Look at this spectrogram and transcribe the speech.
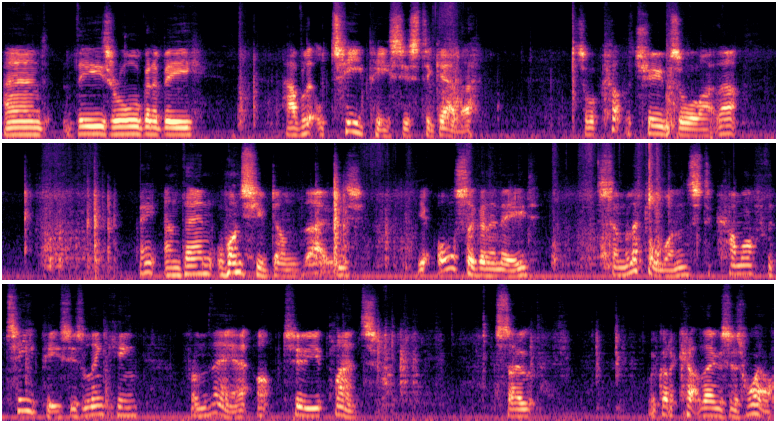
And these are all going to be have little T pieces together. So we'll cut the tubes all like that Okay, and then once you've done those, you're also going to need some little ones to come off the T-pieces linking from there up to your plants. So we've got to cut those as well.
